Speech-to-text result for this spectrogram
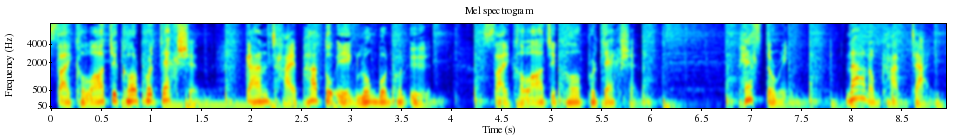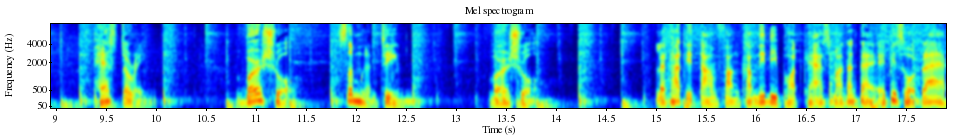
psychological projection การฉายภาพตัวเองลงบนคนอื่น psychological projection pestering น่ารำคาญใจ pestering virtual เสมือนจริง virtual และถ้าติดตามฟังคำนี้ดีพอดแคสต์มาตั้งแต่ episode แรก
